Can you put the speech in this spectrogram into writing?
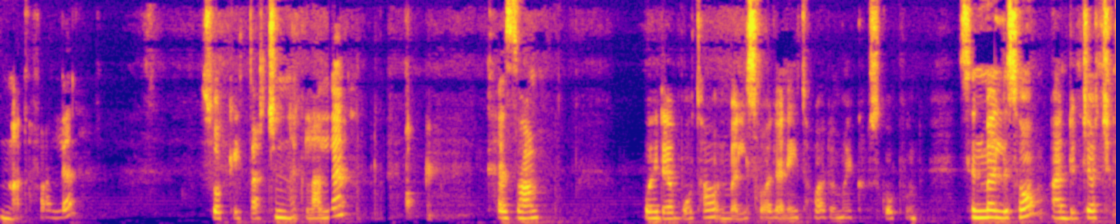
እናጠፋለን። ሶኬታችን እንነቅላለን። ከዛም ወደ ቦታው እንመልሰዋለን። የተዋሃደ ማይክሮስኮፑን ስንመልሰውም አንድ እጃችን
